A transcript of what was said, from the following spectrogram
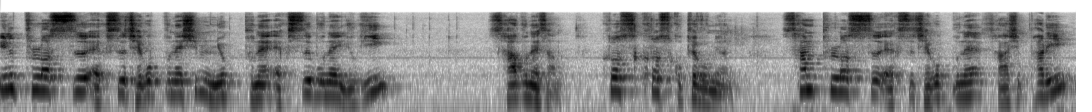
1 플러스 x 제곱분의 16분의 x분의 6이 4분의 3. 크로스 크로스 곱해보면 3 플러스 x 제곱분의 48이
